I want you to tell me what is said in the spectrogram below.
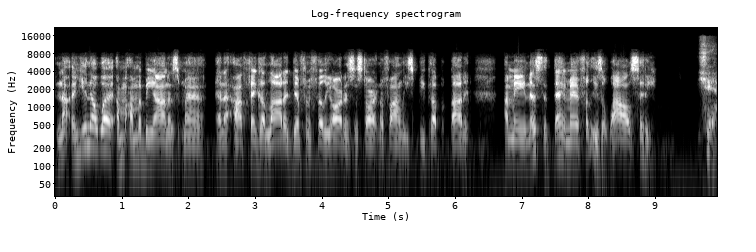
No, you know what? I'm, I'm, gonna be honest, man, and I, I, think a lot of different Philly artists are starting to finally speak up about it. I mean, that's the thing, man. Philly's a wild city. Yeah.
